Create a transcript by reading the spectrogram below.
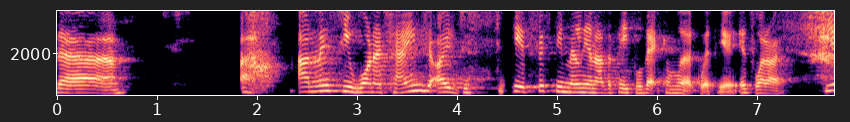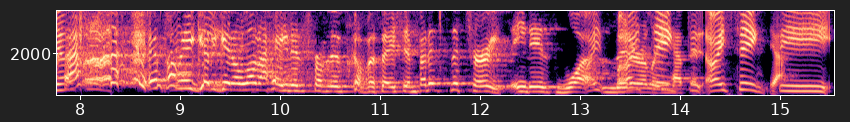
The uh, unless you want to change, I just here's 50 million other people that can work with you. Is what I yeah. I'm probably going to get a lot of haters from this conversation, but it's the truth. It is what I, literally I think happened. I think yeah. the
